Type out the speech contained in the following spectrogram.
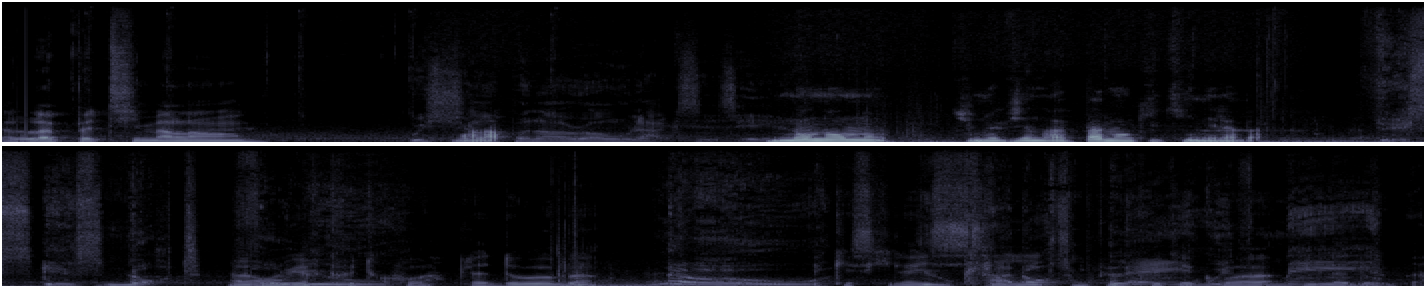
Le petit malin. Voilà. Non, non, non, tu ne viendras pas m'enquiquiner là-bas. This is not Alors lui, il recrute quoi De la daube. Qu'est-ce qu'il a ici Il peut recruter quoi De la daube.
